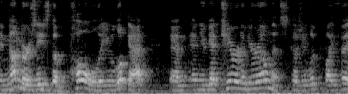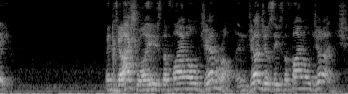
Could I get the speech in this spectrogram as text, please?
In Numbers, he's the pole that you look at and, and you get cured of your illness because you look by faith. In Joshua, he's the final general. In Judges, he's the final judge.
